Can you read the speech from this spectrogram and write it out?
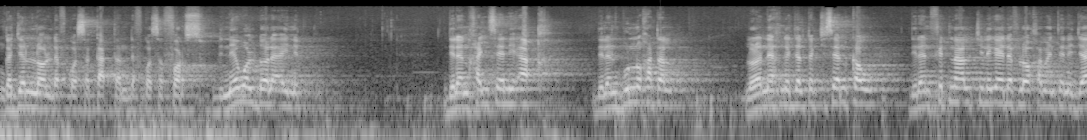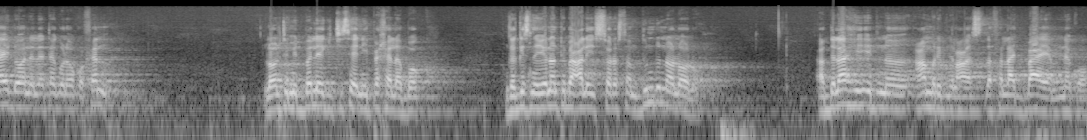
nga jël loolu def ko sa kàttan def ko sa force di néewal doole ay nit di leen xañ seeni àq di leen bunnu xatal loola neex nga jël teg ci seen kaw di leen fitnaal ci li ngay def loo xamante ni jaay doole la teguloo ko fenn loolu tamit ba léegi ci seen i pexe la bokk nga gis ne yonent bi alayhi salatu wasallam dund na loolu abdullahi ibn amr ibn al-as dafa laaj baayam ne ko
